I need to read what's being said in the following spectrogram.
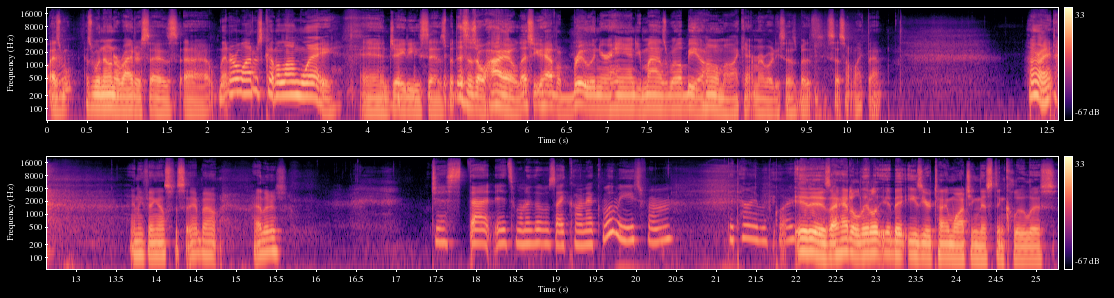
Well, as, as Winona Ryder says, uh, mineral water's come a long way. And JD says, but this is Ohio. Unless you have a brew in your hand, you might as well be a homo. I can't remember what he says, but it says something like that. All right. Anything else to say about Heathers? Just that it's one of those iconic movies from the time, of course. It is. I had a little a bit easier time watching this than Clueless,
